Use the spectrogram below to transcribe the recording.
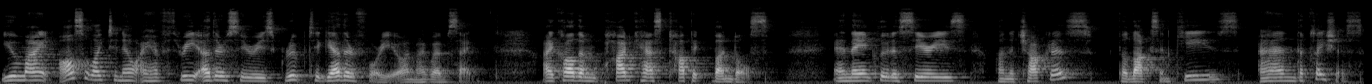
you might also like to know I have three other series grouped together for you on my website. I call them podcast topic bundles, and they include a series on the chakras, the locks and keys, and the kleshas.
